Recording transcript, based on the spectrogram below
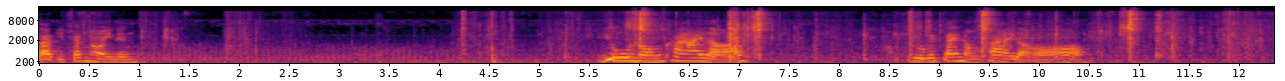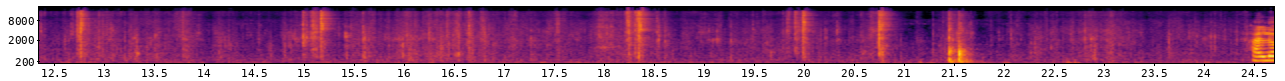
ตัดอีกสักหน่อยหนึ่งอยู่หนองคายเหรอ อยู่ใกล้ๆหนองคายเหรอ ฮัลโหล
